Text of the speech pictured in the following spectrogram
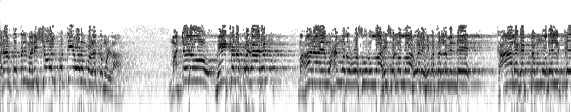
ഒരർത്ഥത്തിൽ മനുഷ്യോൽപത്തിയോളം പഴക്കമുള്ള മറ്റൊരു വീക്ഷണപ്രകാരം മഹാനായ മുഹമ്മദ് റസൂലുല്ലാഹി സ്വല്ലല്ലാഹു അലഹി വസല്ലമിന്റെ കാലഘട്ടം മുതൽക്ക്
